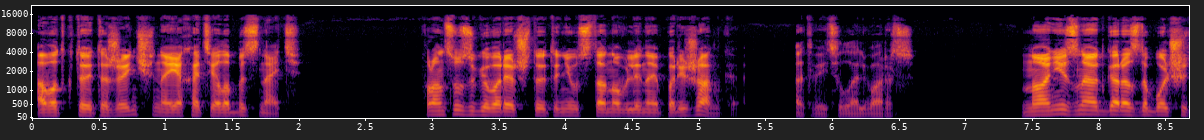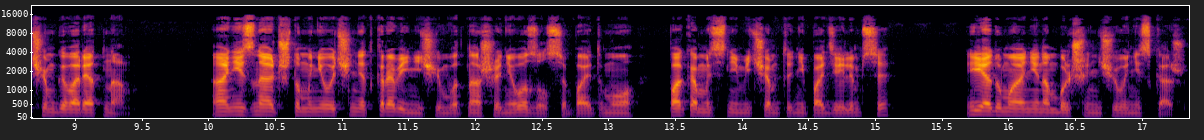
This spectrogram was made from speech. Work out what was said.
«А вот кто эта женщина, я хотела бы знать». Французы говорят, что это не установленная парижанка, ответил Альварес. Но они знают гораздо больше, чем говорят нам. Они знают, что мы не очень откровенничаем в отношении Озлса, поэтому пока мы с ними чем-то не поделимся, я думаю, они нам больше ничего не скажут.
